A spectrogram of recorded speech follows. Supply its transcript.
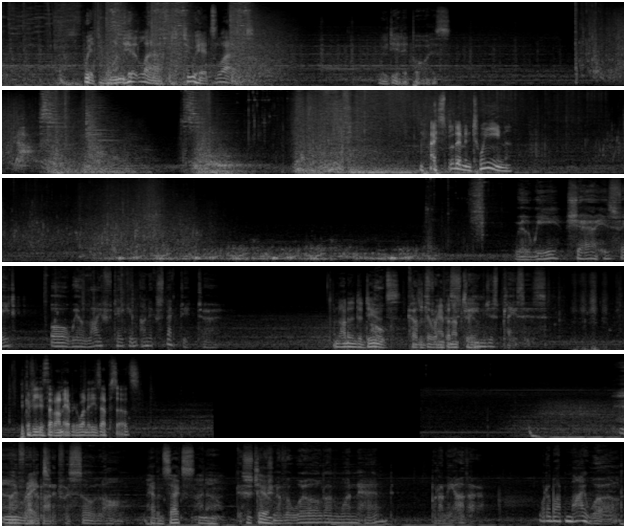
With one hit left, two hits left. We did it, boys. I split him in tween. share his fate? Or will life take an unexpected turn? I'm not into dudes. Hope That's comes what they're from ramping the up to. strangest places. I could use that on every one of these episodes. I've right. thought about it for so long. Having sex? I know. Me too. Destruction of the world on one hand, but on the other, what about my world?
